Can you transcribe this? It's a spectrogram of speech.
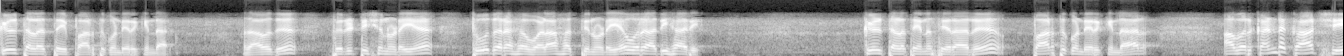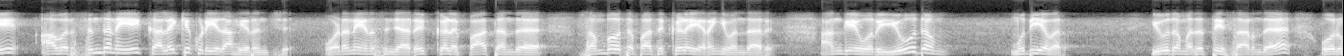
கீழ்த்தளத்தை பார்த்து கொண்டிருக்கின்றார். அதாவது பிரிட்டிஷனுடைய தூதரக வளாகத்தினுடைய ஒரு அதிகாரி. கீழ்த்தளத்தை என்ன செய்கிறாரு பார்த்து கொண்டிருக்கின்றார். அவர் கண்ட காட்சி அவர் சிந்தனையை கலைக்கக்கூடியதாக இருந்துச்சு. உடனே என்ன செஞ்சார்? கீழே பார்த்து அந்த சம்பவத்தை பார்த்து கீழே இறங்கி வந்தார். அங்கே ஒரு யூதம் முதியவர் யூத மதத்தை சார்ந்த ஒரு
